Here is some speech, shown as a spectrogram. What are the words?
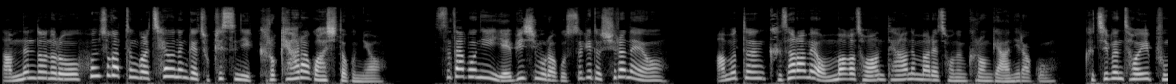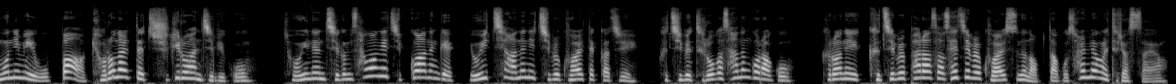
남는 돈으로 혼수 같은 걸 채우는 게 좋겠으니 그렇게 하라고 하시더군요. 쓰다 보니 예비시모라고 쓰기도 싫으네요. 아무튼 그 사람의 엄마가 저한테 하는 말에 저는 그런 게 아니라고. 그 집은 저희 부모님이 오빠 결혼할 때 주기로 한 집이고 저희는 지금 상황에 집 구하는 게 여의치 않으니 집을 구할 때까지 그 집에 들어가 사는 거라고. 그러니 그 집을 팔아서 새 집을 구할 수는 없다고 설명을 드렸어요.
